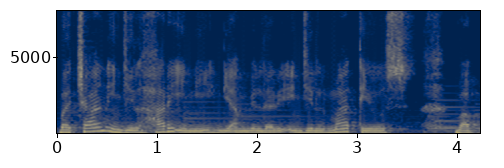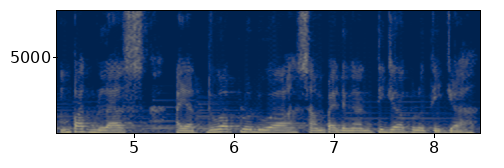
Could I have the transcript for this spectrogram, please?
Bacaan Injil hari ini diambil dari Injil Matius bab 14 ayat 22 sampai dengan 33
